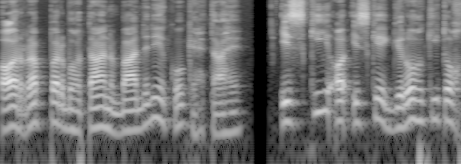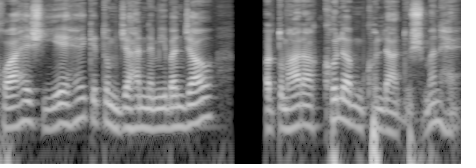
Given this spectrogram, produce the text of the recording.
اور رب پر بہتان باندھنے کو کہتا ہے۔ اس کی اور اس کے گروہ کی تو خواہش یہ ہے کہ تم جہنمی بن جاؤ اور تمہارا کھلم کھلا دشمن ہے۔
